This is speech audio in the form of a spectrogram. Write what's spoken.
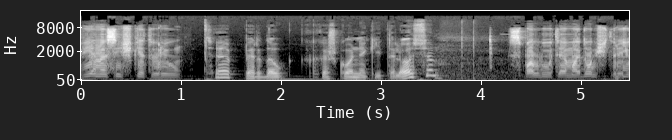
1 iš 4. Čia per daug kažko nekeitaliosiu. Spalvų tema 2 iš 3.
